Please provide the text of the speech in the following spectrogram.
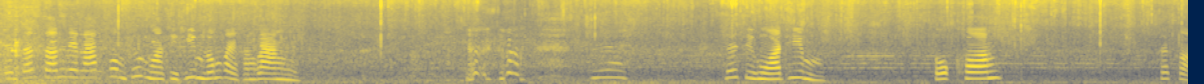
เป็นสั้นๆเวลาก้มคือหัวสีทิ่มลงไปข้างล่างนี่เลยสีหัวทิ่มตกคลองแล้วก็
